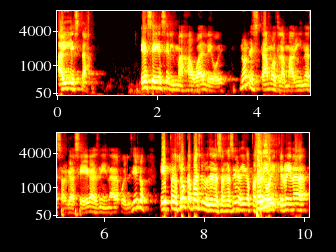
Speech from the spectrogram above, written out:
Ahí está. Ese es el Mahahual de hoy. No necesitamos la marina sargaceras ni nada por el cielo, eh, pero son capaces los de la sargacera, diga para hoy que no hay nada.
